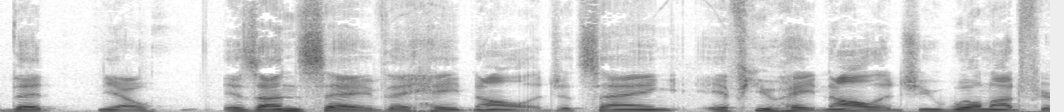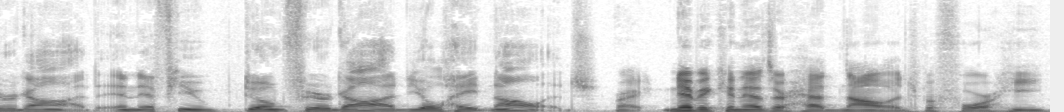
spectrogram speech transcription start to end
that, you know, is unsaved, they hate knowledge. It's saying if you hate knowledge, you will not fear God. And if you don't fear God, you'll hate knowledge. right nebuchadnezzar had knowledge before he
